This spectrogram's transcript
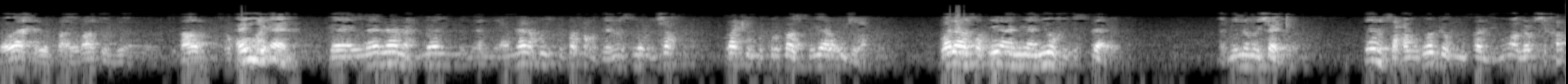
بواخر الطائرات والقطار أي آلة؟ لا لا لا لا لا, قطار فقط يعني مثلا شخص راكب ميكروباص سيارة أجرة ولا يستطيع أن يوقف السائق منه مشاكل. ينصحه يوقف المصلي ما وقفش خلاص.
